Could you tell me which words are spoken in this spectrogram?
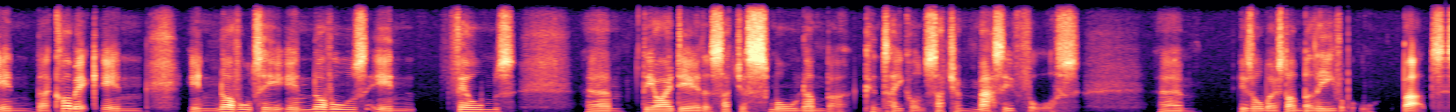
in the comic, in in novelty, in novels, in films. Um, the idea that such a small number can take on such a massive force um, is almost unbelievable. But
